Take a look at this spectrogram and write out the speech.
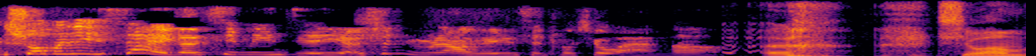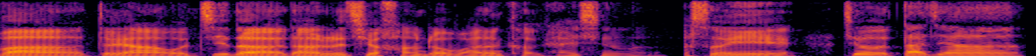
说不定下一个清明节也是你们两个一起出去玩呢。呃 希望吧，对呀、我记得当时去杭州玩的可开心了，所以就大家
